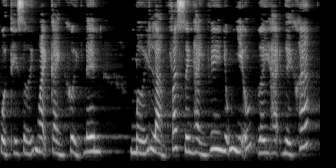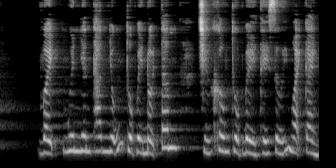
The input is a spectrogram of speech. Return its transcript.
của thế giới ngoại cảnh khởi lên mới làm phát sinh hành vi nhũng nhiễu gây hại người khác. Vậy nguyên nhân tham nhũng thuộc về nội tâm, chứ không thuộc về thế giới ngoại cảnh.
